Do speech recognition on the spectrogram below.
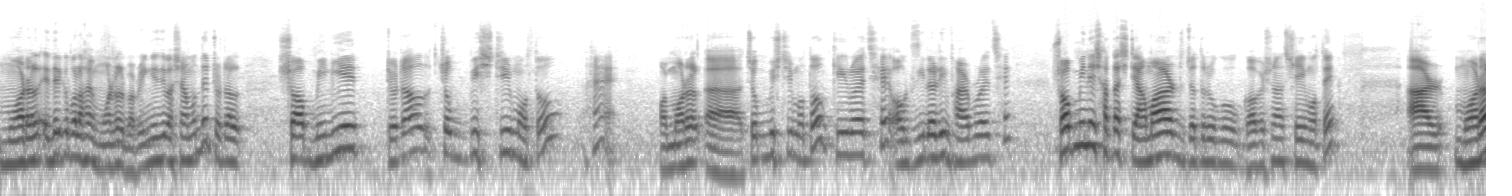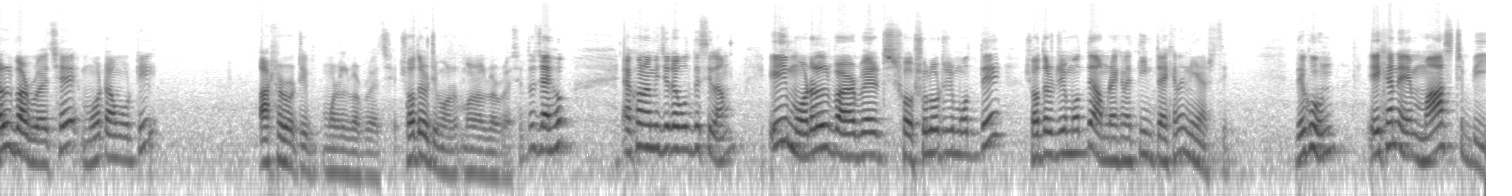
মডেল এদেরকে বলা হয় মডেল ভার্ব ইংরেজি ভাষার মধ্যে টোটাল সব মিলিয়ে টোটাল চব্বিশটির মতো হ্যাঁ? মডেল চব্বিশটির মতো কি রয়েছে? অক্সিলারি ভার্ব রয়েছে। সব মিলিয়ে সাতাশটি। আমার যতটুকু গবেষণা সেই মতে। আর মডেল ভার্ব রয়েছে, মোটামুটি আঠারোটি মডেল ভার্ব রয়েছে, সতেরোটি মডেল ভার্ব রয়েছে। তো যাই হোক, এখন আমি যেটা বলতেছিলাম, এই মডেল ভার্বের ষোলোটির মধ্যে, সতেরোটির মধ্যে আমরা এখানে তিনটা এখানে নিয়ে আসছি। দেখুন, এখানে মাস্ট বি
